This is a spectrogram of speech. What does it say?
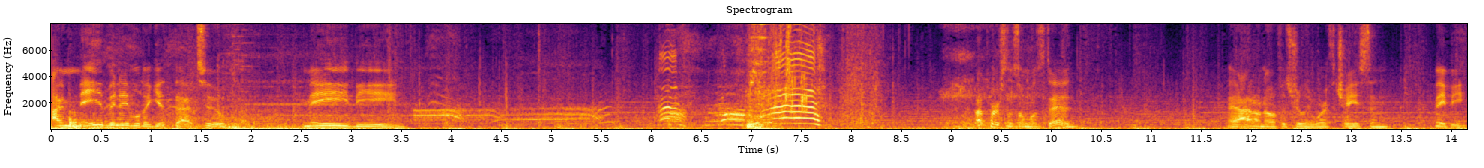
I may have been able to get that too. Maybe. That person's almost dead. I don't know if it's really worth chasing. Maybe.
